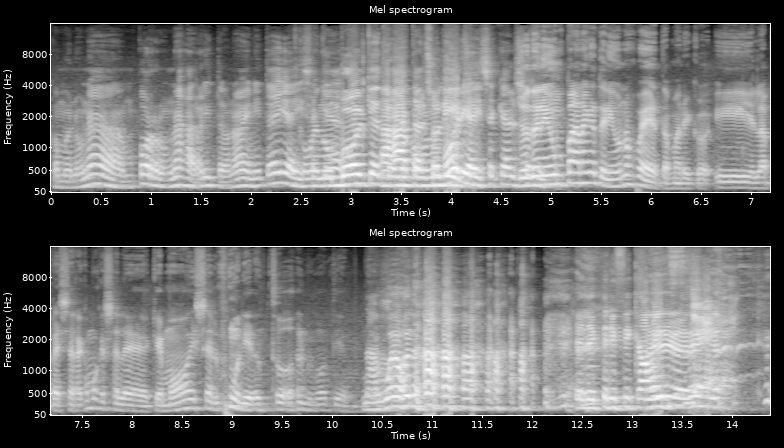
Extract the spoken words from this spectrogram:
como en una un porro, una jarrita, una vainita y ahí Como se en queda. un bol que Ajá, está el como en un bol y ahí se queda el Yo solito. tenía un pana que tenía unos betas, marico, y la pecera como que se le quemó y se le murieron todos al mismo tiempo. Nah, huevo, nada. Electrificado. Sí.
